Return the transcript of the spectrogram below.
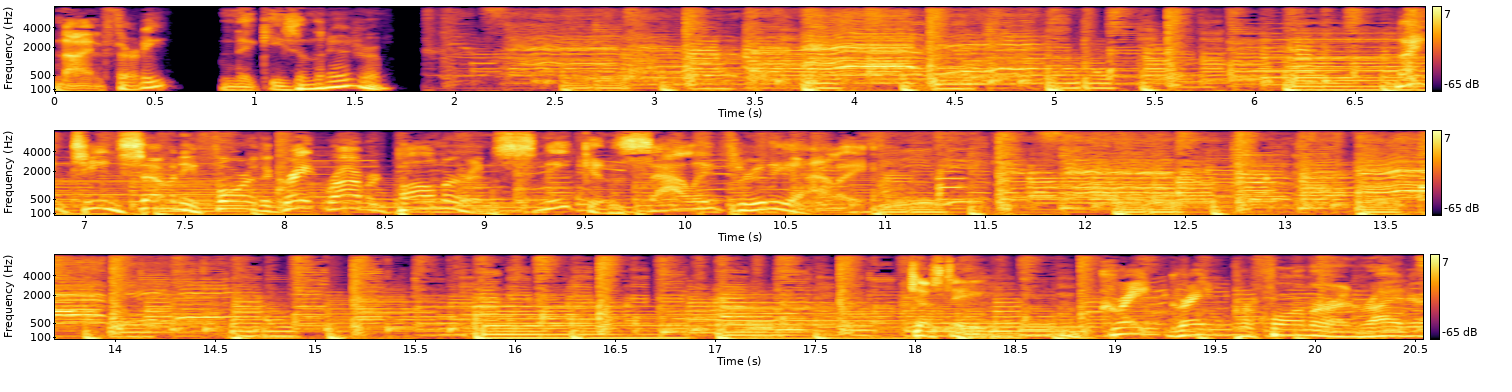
930. Nikki's in the newsroom. 1974, the great Robert Palmer and Sneakin' Sally through the alley. Just a great, great performer and writer.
